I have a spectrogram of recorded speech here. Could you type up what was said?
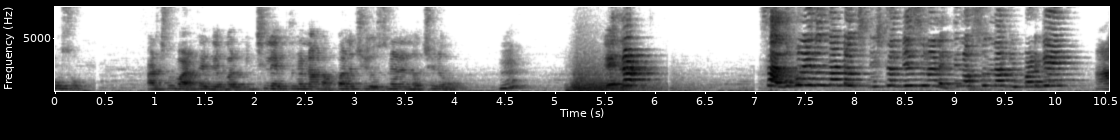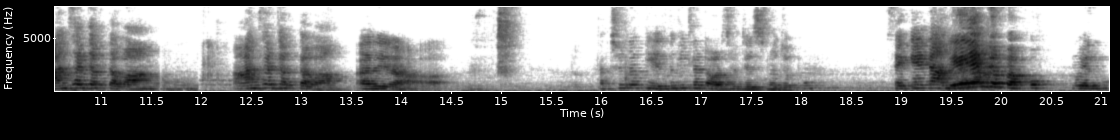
కూసో అడుచు పడితే దెబ్బలు పిచ్చి లేపుతున్నా నాకు అప్ప నుంచి చూస్తున్నా నేను వచ్చి నువ్వు? ఏ, ఆన్సర్ చెప్తావా? ఆన్సర్ చెప్తావా? అరే రా. అచ్చు నాకు ఎందుకు ఇట్లా టార్చర్ చేస్తున్నావు చెప్పు. సెకండ్ ఏం ఆన్సర్ చెప్పు అప్పు. నువ్వు వెళ్ళిపో.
